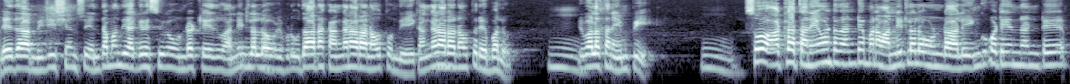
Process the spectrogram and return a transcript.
లేదా మ్యూజిషియన్స్ ఎంతమంది అగ్రెసివ్గా ఉండట్లేదు. అన్నిట్లలో ఇప్పుడు ఉదాహరణ కంగనా రన్ అవుతుంది కంగనా రన్ అవుతూ రెబలు మ్మ్. ఇవాళ తన ఎంపీ. సో అట్లా తను ఏమంటుందంటే మనం అన్నిట్లలో ఉండాలి. ఇంకొకటి ఏంటంటే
